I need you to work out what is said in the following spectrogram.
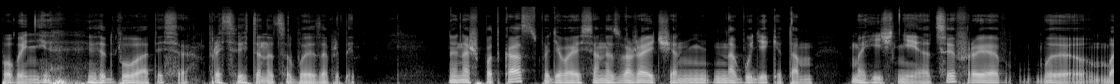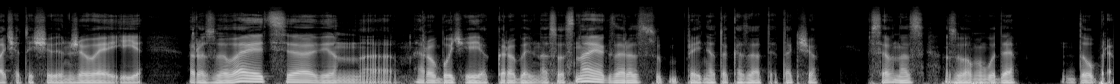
повинні відбуватися. Працюйте над собою завжди. Ну і наш подкаст, сподіваюся, незважаючи на будь-які там магічні цифри, ви бачите, що він живе і розвивається, він е, робочий як корабельна сосна, як зараз прийнято казати. Так що все в нас з вами буде добре.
